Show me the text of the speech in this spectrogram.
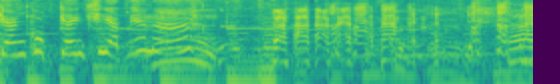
แกงกบแกงเขียดเนี่ยนะ ใช่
